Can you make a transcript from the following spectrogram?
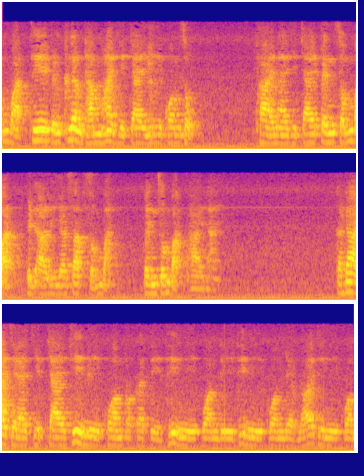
มบัติที่เป็นเครื่องทำให้จิตใจมีความสุข ภายในจิตใจเป็นสมบัติเป็นอริยทรัพย์สมบัติ เป็นสมบัติภายใน ก็ได้แก่จิตใจที่มีความปกติที่มีความดีที่มีความเรียบร้อยที่มีความ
